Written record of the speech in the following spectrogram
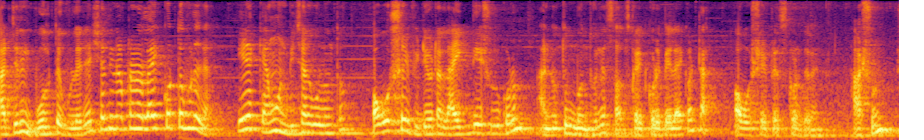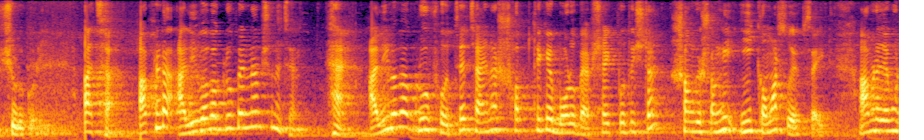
আর যেদিন বলতে ভুলে যায় সেদিন আপনারা লাইক করতে ভুলে যান। এটা কেমন বিচার বলুন তো? অবশ্যই ভিডিওটা লাইক দিয়ে শুরু করুন আর নতুন বন্ধু হলে সাবস্ক্রাইব করে বেল আইকনটা অবশ্যই প্রেস করে দেবেন। আসুন শুরু করি। আচ্ছা আপনারা আলিবাবা গ্রুপের নাম শুনেছেন? হ্যাঁ আলিবাবা গ্রুপ হচ্ছে চায়নার সব থেকে বড় ব্যবসায়িক প্রতিষ্ঠান, সঙ্গে সঙ্গে ই কমার্স ওয়েবসাইট আমরা যেমন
